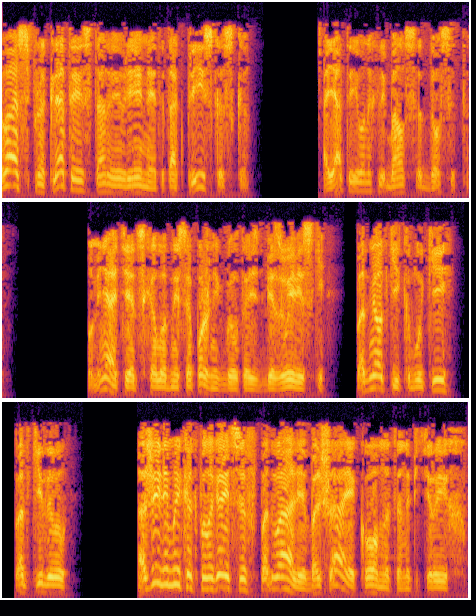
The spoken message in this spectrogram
Вас проклятое старое время — это так присказка, а я-то его нахлебался досыта. У меня отец холодный сапожник был, то есть без вывески, подметки и каблуки подкидывал. А жили мы, как полагается, в подвале, большая комната на пятерых,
